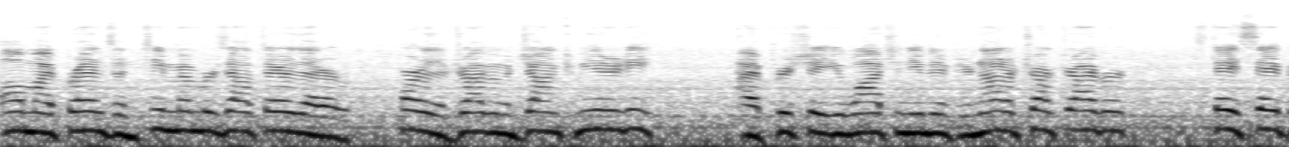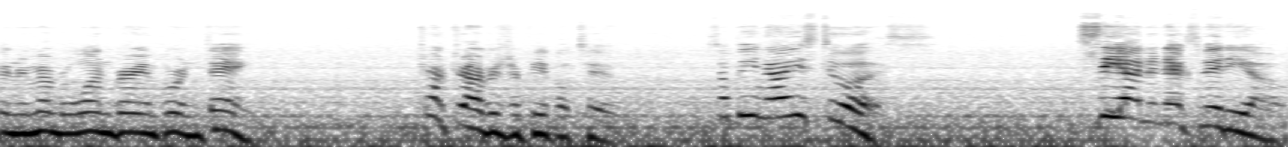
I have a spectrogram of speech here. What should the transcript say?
all my friends and team members out there that are part of the Driving with John community, I appreciate you watching. Even if you're not a truck driver, stay safe and remember one very important thing. Truck drivers are people too. So be nice to us. See you on the next video.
